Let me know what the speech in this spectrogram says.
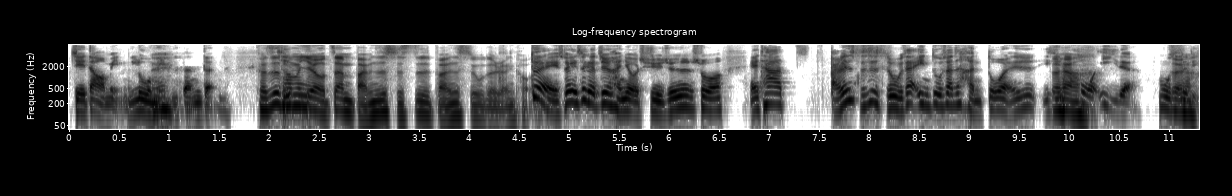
街道名、路名等等。可是他们也有占百分之十四、百分之十五的人口。对，所以这个就很有趣，就是说，哎，他百分之十四、十五在印度算是很多人，就是已经破亿的穆斯林。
